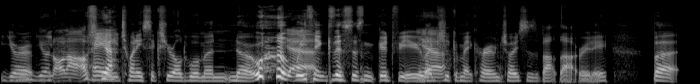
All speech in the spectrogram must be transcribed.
you're You're not allowed, Hey, yeah. twenty six year old woman, no, we think this isn't good for you. Like she can make her own choices about that, really. But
